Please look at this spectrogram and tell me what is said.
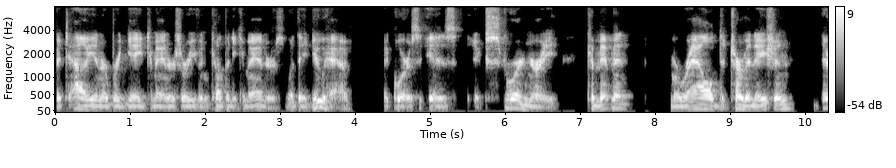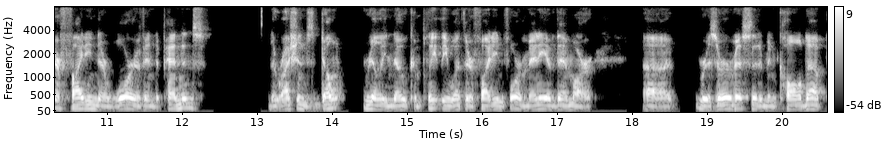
battalion or brigade commanders or even company commanders. What they do have, of course, is extraordinary commitment, morale, determination. They're fighting their war of independence. The Russians don't really know completely what they're fighting for. Many of them are uh, reservists that have been called up,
